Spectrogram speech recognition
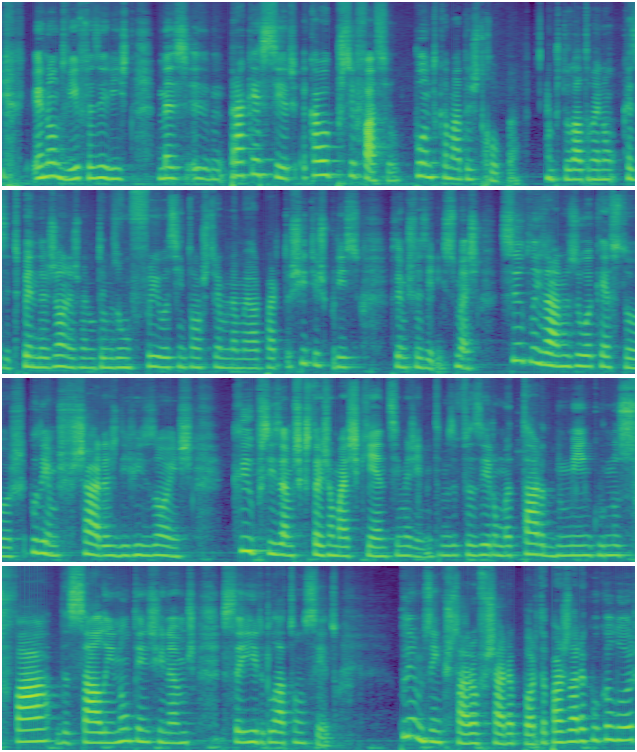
eu não devia fazer isto, mas uh, para aquecer acaba por ser fácil. Ponto camadas de roupa. Em Portugal também não, quer dizer, depende das zonas, mas não temos um frio assim tão extremo na maior parte dos sítios, por isso podemos fazer isso. Mas se utilizarmos o aquecedor, podemos fechar as divisões que precisamos que estejam mais quentes. Imagina, estamos a fazer uma tarde de domingo no sofá da sala e não tencionamos sair de lá tão cedo podemos encostar ou fechar a porta para ajudar a que o calor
